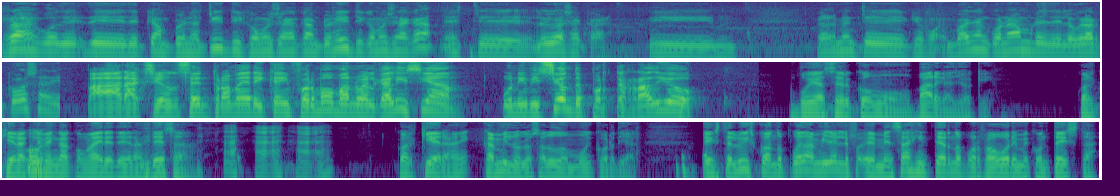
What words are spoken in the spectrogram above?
rasgo de, de, de, campeonatitis, como dicen acá, campeonitis, como dicen acá, este, lo iba a sacar. Y realmente que vayan con hambre de lograr cosas. Para Acción Centroamérica informó Manuel Galicia, Univisión Deportes Radio. Voy a ser como Vargas yo aquí. Cualquiera que venga con aire de grandeza. Cualquiera, ¿eh? Camilo, lo saludo muy cordial. Este Luis, cuando pueda, mira el, el mensaje interno, por favor, y me contesta.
